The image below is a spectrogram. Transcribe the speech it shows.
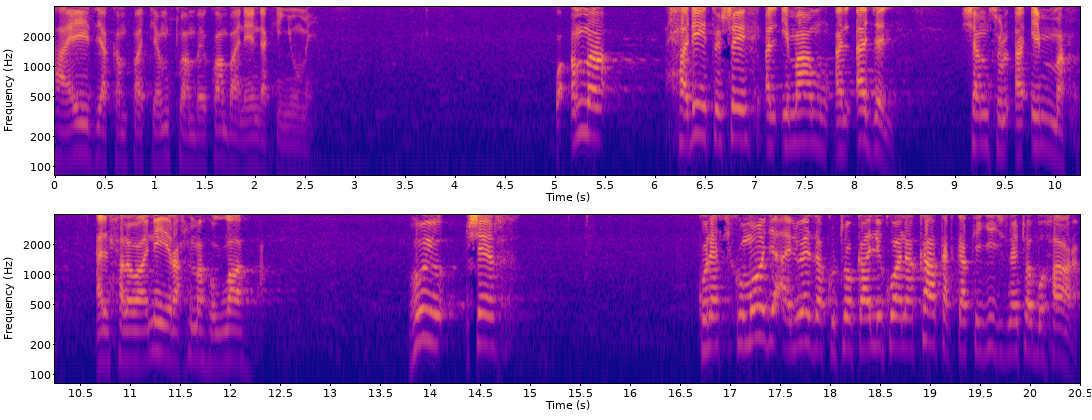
haizi akampatia mtu ambaye kwamba anaenda kinyume wa amma hadithu Sheikh al-Imam al-Ajali Shamsul Aimma al-Halwani rahimahullah, huyu Sheikh kuna siku moja aliweza kutoka, alikuwa anakaa katika kijiji kinaitwa Buhara,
